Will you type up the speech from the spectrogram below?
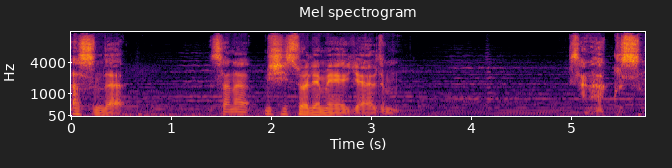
Aslında sana bir şey söylemeye geldim. Sen haklısın.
